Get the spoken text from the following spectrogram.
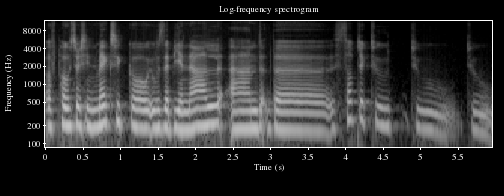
of posters in Mexico. It was a biennale, and the subject to to to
